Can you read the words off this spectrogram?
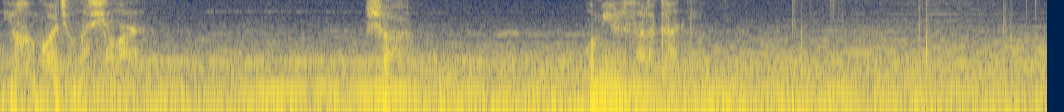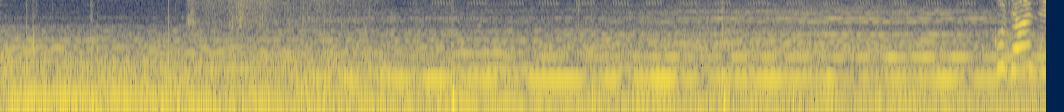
你很快就能醒来。十儿，我明日再来看你。顾长锦，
